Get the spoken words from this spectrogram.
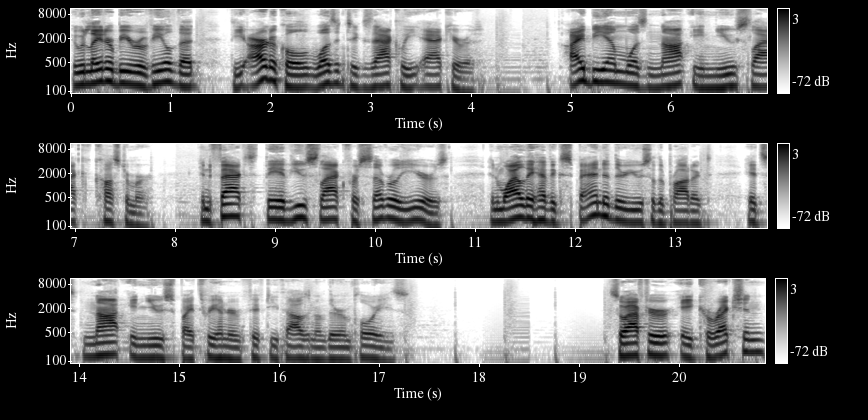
It would later be revealed that the article wasn't exactly accurate. IBM was not a new Slack customer. In fact, they have used Slack for several years, and while they have expanded their use of the product, it's not in use by 350,000 of their employees. So, after a correction,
